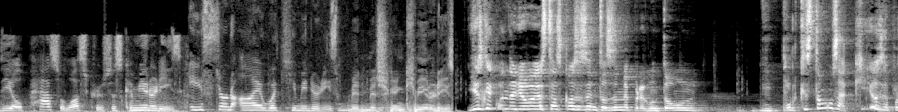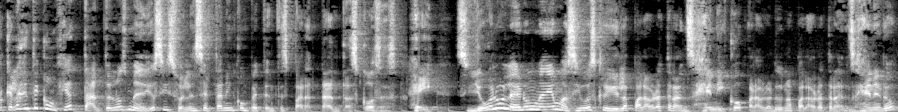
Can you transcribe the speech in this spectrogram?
the El Paso, Las Cruces communities, Eastern Iowa communities, Mid Michigan communities. Y es que cuando yo veo estas cosas, entonces me pregunto un ¿por qué estamos aquí? O sea, ¿por qué la gente confía tanto en los medios y suelen ser tan incompetentes para tantas cosas? Hey, si yo vuelvo a leer un medio masivo, escribir la palabra transgénico para hablar de una palabra transgénero,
